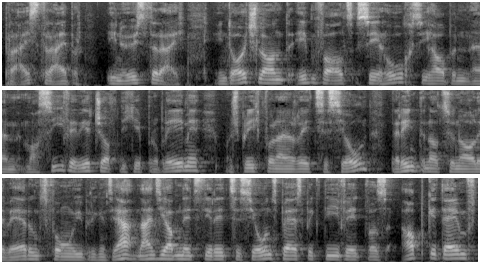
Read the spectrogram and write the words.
Preistreiber in Österreich. In Deutschland ebenfalls sehr hoch. Sie haben ähm, massive wirtschaftliche Probleme. Man spricht von einer Rezession. Der internationale Währungsfonds übrigens, ja, nein, sie haben jetzt die Rezessionsperspektive etwas abgedämpft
